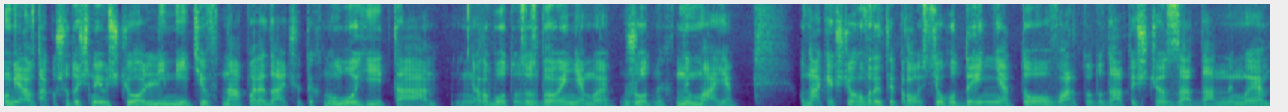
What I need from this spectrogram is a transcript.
Умєров також уточнив, що лімітів на передачу технологій та роботу з озброєннями жодних немає. Однак, якщо говорити про сьогодення, то варто додати, що за даними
